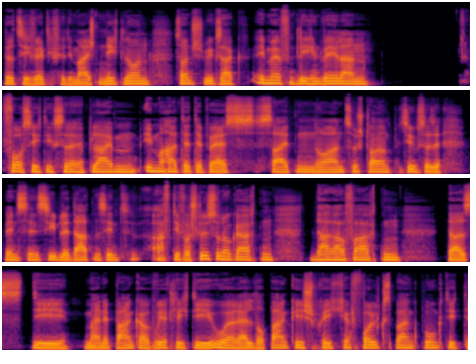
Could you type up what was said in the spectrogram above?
wird sich wirklich für die meisten nicht lohnen. Sonst, wie gesagt, im öffentlichen WLAN vorsichtig bleiben, immer HTTPS-Seiten nur anzusteuern, beziehungsweise wenn es sensible Daten sind, auf die Verschlüsselung achten, darauf achten, dass die, meine Bank auch wirklich die URL der Bank ist, sprich volksbank.it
